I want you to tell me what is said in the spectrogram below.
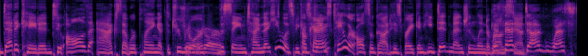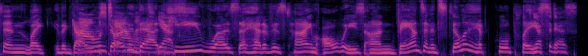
dedicated to all of the acts that were playing at the Troubadour, Troubadour. the same time that he was because Okay. James Taylor also got his break and he did mention Linda Is that Doug Weston, like the guy who started talent, that? yes. He was ahead of his time always on Vans, and it's still a hip, cool place. Yes, it is.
